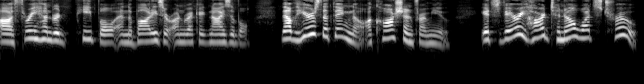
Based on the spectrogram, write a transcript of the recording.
uh, 300 people and the bodies are unrecognizable. Now, here's the thing, though a caution from you. It's very hard to know what's true.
